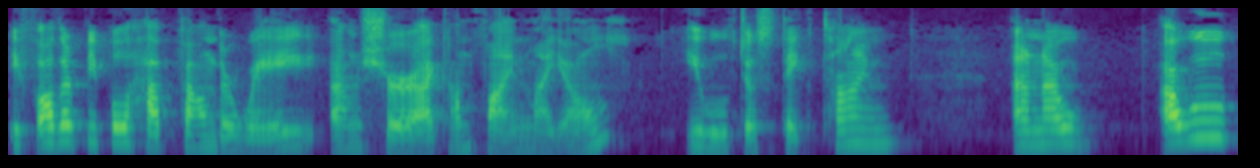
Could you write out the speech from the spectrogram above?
If other people have found their way, I'm sure I can find my own. It will just take time. And I'll I will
